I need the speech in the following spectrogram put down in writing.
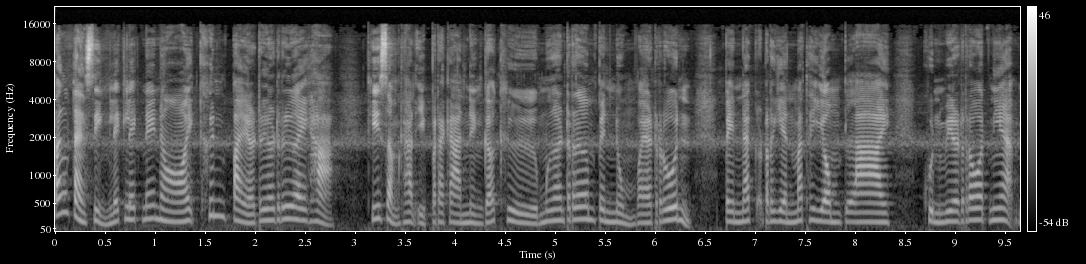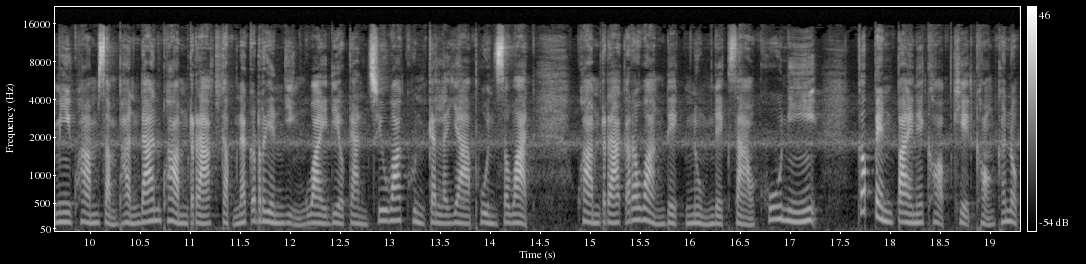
ตั้งแต่สิ่งเล็กๆ น้อยๆ ขึ้นไปเรื่อยๆ ค่ะ ที่สำคัญอีกประการหนึ่งก็คือ เมื่อเริ่มเป็นหนุ่มวัยรุ่น เป็นนักเรียนมัธยมปลาย คุณวิโรธเนี่ยมีความสัมพันธ์ด้านความรักกับนักเรียนหญิงวัยเดียวกัน ชื่อว่าคุณกัลยาภูลสวัสดิ์ความรักระหว่างเด็กหนุ่มเด็กสาวคู่นี้ ก็เป็นไปในขอบเขตของขนบ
